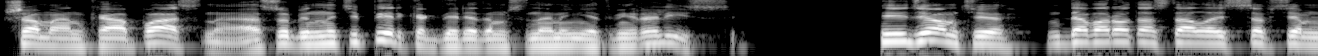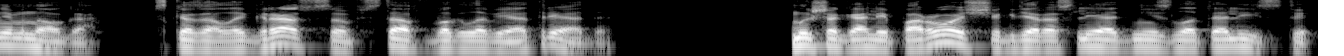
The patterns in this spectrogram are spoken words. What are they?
Шаманка опасна, особенно теперь, когда рядом с нами нет Миралиссы. «Идемте, до ворот осталось совсем немного», — сказал Играссов, встав во главе отряда. Мы шагали по роще, где росли одни златолисты.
